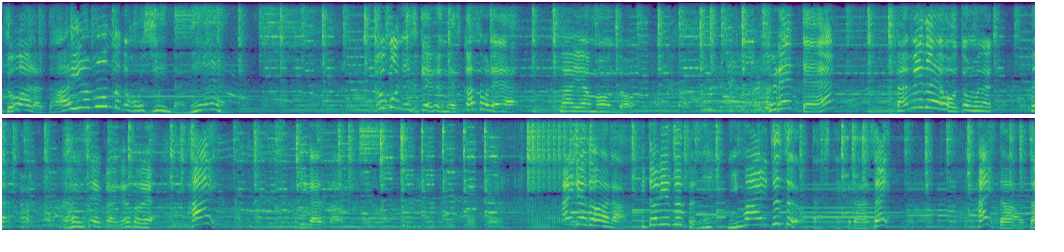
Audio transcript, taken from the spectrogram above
手。ドアラダイヤモンドが欲しいんだね。どこにつけるんですかそれ？ダイヤモンドくれってダメだよお友達 大正解だよそれはいありがとうはいじゃあドアラ1人ずつね2枚ずつ渡してくださいはいどうぞ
